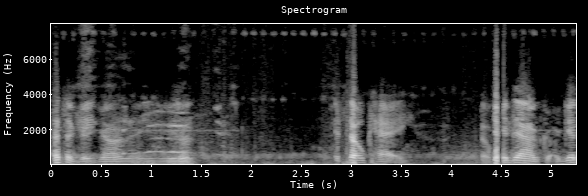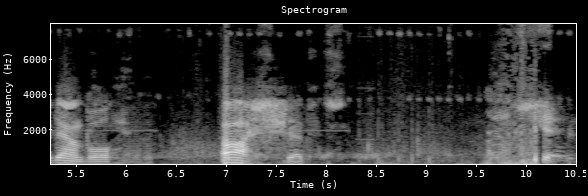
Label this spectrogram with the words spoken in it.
That's a good gun that he's using. It's okay. Get down, get down, bull. Ah, shit. Shit.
